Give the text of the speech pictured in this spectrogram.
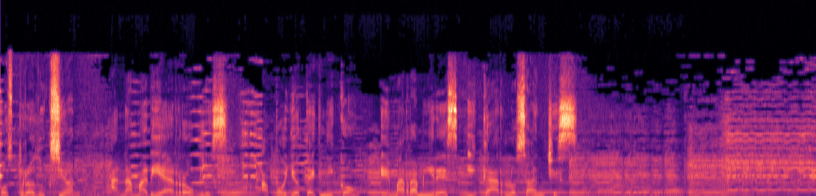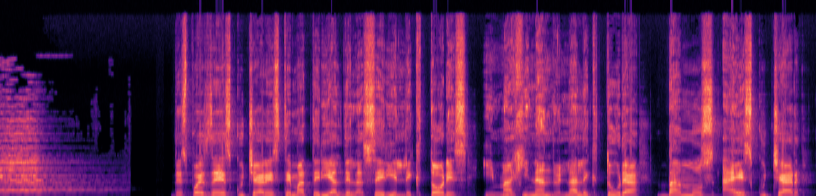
Postproducción, Ana María Robles. Apoyo técnico, Emma Ramírez y Carlos Sánchez. Después de escuchar este material de la serie Lectores Imaginando en la lectura, vamos a escuchar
